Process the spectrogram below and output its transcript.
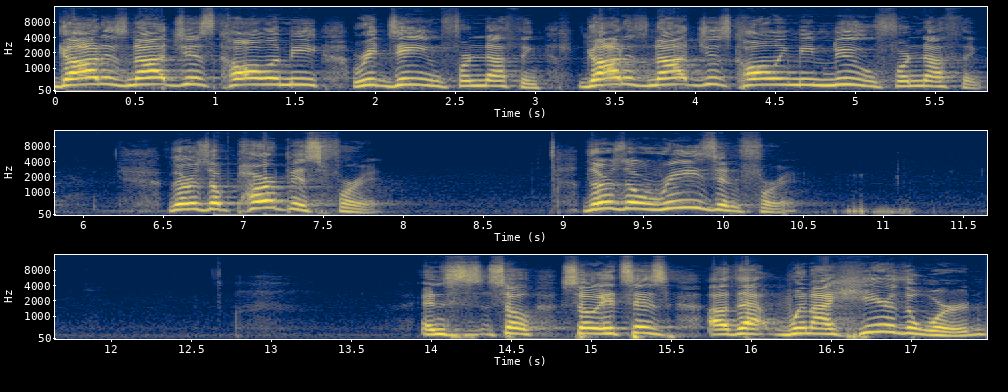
God is not just calling me redeemed for nothing. God is not just calling me new for nothing. There's a purpose for it, there's a reason for it. And so, so it says uh, that when I hear the word,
